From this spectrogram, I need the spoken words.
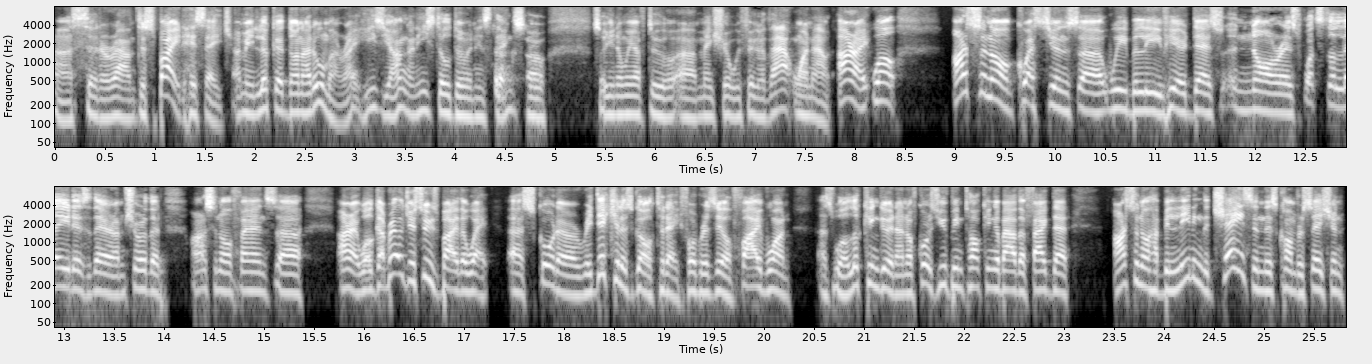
uh, sit around, despite his age. I mean, look at Donnarumma, right? He's young and he's still doing his thing. So, so you know we have to uh, make sure we figure that one out. All right, well. Arsenal questions, uh, we believe here, Des Norris. What's the latest there? I'm sure that Arsenal fans. Uh, all right. Well, Gabriel Jesus, by the way, uh, scored a ridiculous goal today for Brazil, 5 1 as well, looking good. And of course, you've been talking about the fact that Arsenal have been leading the chase in this conversation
